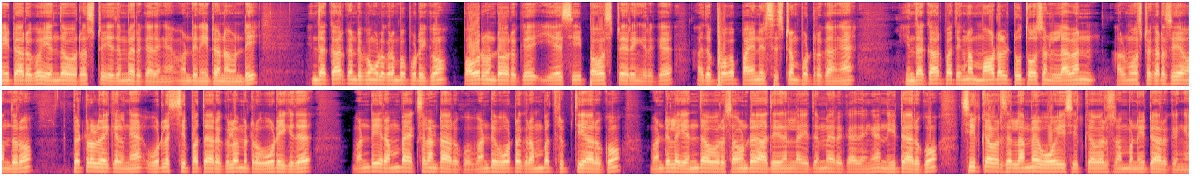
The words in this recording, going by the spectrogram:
நீட்டாக இருக்கும். எந்த ஒரு ரெஸ்ட்டு எதுவுமே இருக்காதுங்க. வண்டி நீட்டான வண்டி. இந்த கார் கண்டிப்பாக உங்களுக்கு ரொம்ப பிடிக்கும். பவர் விண்டோ இருக்குது ஏசி பவர் ஸ்டேரிங் இருக்குது அது போக பயணியர் சிஸ்டம் போட்டிருக்காங்க. இந்த கார் பார்த்திங்கன்னா model two thousand eleven almost கடைசியாக வந்துடும் பெட்ரோல் வெஹிக்கிள்ங்க ஒரு லட்சத்தி பத்தாயிரம் கிலோமீட்டர் ஓடிக்குது. வண்டி ரொம்ப எக்ஸலண்ட்டாக இருக்கும். வண்டி ஓட்டுறதுக்கு ரொம்ப திருப்தியாக இருக்கும். வண்டியில் எந்த ஒரு சவுண்டு அது இதெல்லாம் எதுவுமே இருக்காதுங்க. நீட்டாக இருக்கும். சீட் கவர்ஸ் எல்லாமே ஓஇ சீட் கவர்ஸ் ரொம்ப நீட்டாக இருக்குங்க.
